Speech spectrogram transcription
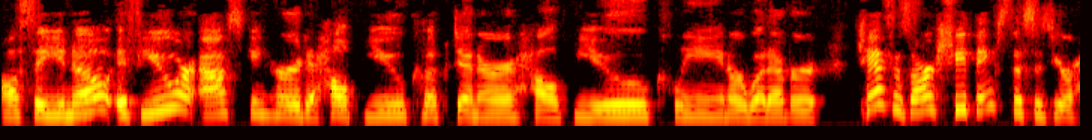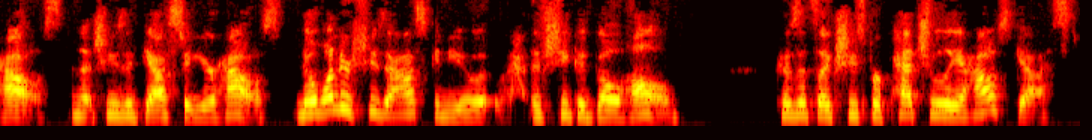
I'll say, you know, if you are asking her to help you cook dinner, help you clean or whatever, chances are she thinks this is your house and that she's a guest at your house. No wonder she's asking you if she could go home because it's like she's perpetually a house guest.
